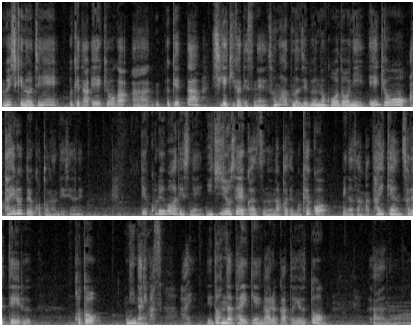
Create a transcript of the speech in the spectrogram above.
無意識のうちに受けた影響があ受けた刺激がですねその後の自分の行動に影響を与えるということなんですよね。でこれはですね日常生活の中でも結構皆さんが体験されていることになります。はい、でどんな体験があるかというとあの、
